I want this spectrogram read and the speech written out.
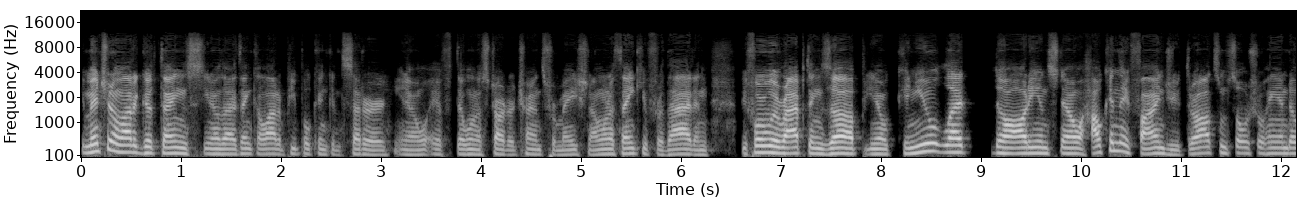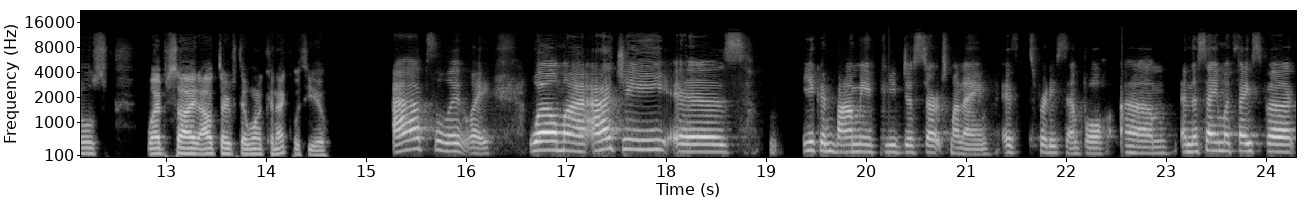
you mentioned a lot of good things. You know, that I think a lot of people can consider. You know, if they want to start a transformation. I want to thank you for that. And before we wrap things up, you know, can you let the audience know how can they find you? Throw out some social handles, website out there if they want to connect with you. Absolutely. Well, my IG is you can find me if you just search my name. It's pretty simple. Um, and the same with Facebook.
